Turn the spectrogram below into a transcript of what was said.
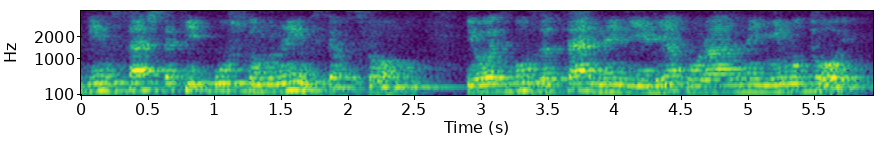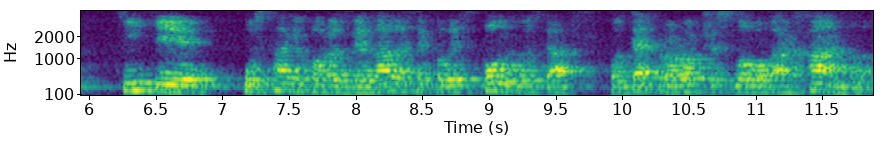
він все ж таки усумнився в цьому. І ось був за це невір'я, уражений німотою. Тільки уста його розв'язалися, коли сповнилося оте пророче слово Архангела.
